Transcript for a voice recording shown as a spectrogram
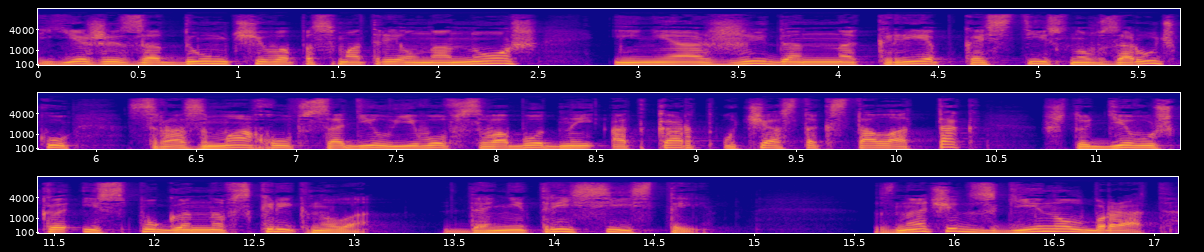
Ежи задумчиво посмотрел на нож и, неожиданно крепко стиснув за ручку, с размаху всадил его в свободный от карт участок стола так, что девушка испуганно вскрикнула. «Да не трясись ты!» «Значит, сгинул брат,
